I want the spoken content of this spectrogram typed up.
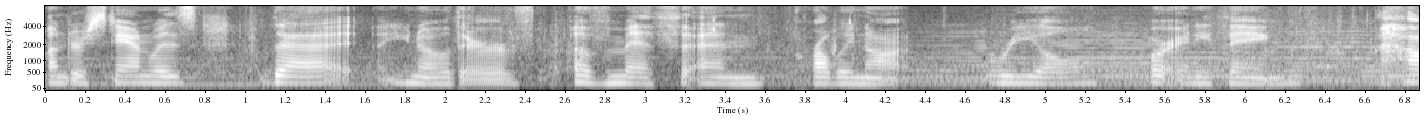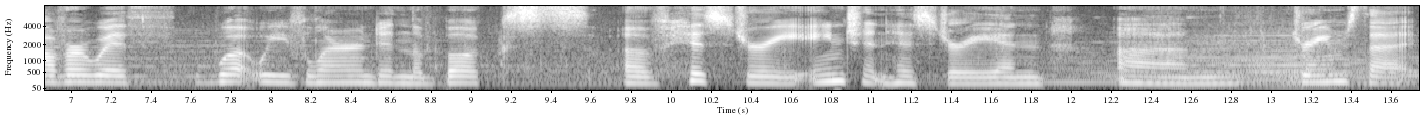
understand was that you know they're of, of myth and probably not real or anything. However, with what we've learned in the books of history, ancient history, and um, dreams that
